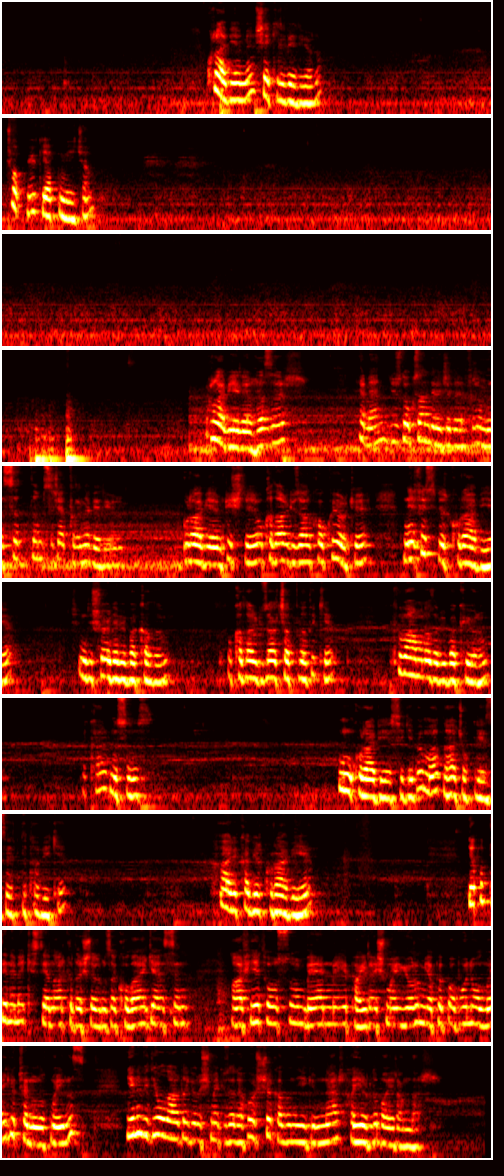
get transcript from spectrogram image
Kurabiyeme şekil veriyorum. Çok büyük yapmayacağım. Kurabiyeler hazır. Hemen 190 derecede fırında ısıttım. Sıcak fırına veriyorum. Kurabiyem pişti. O kadar güzel kokuyor ki. Nefis bir kurabiye. Şimdi şöyle bir bakalım. O kadar güzel çatladı ki. Kıvamına da bir bakıyorum. Bakar mısınız? Un kurabiyesi gibi ama daha çok lezzetli tabii ki. Harika bir kurabiye. Yapıp denemek isteyen arkadaşlarımıza kolay gelsin. Afiyet olsun. Beğenmeyi, paylaşmayı, yorum yapıp abone olmayı lütfen unutmayınız. Yeni videolarda görüşmek üzere. Hoşça kalın, iyi günler, hayırlı bayramlar.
